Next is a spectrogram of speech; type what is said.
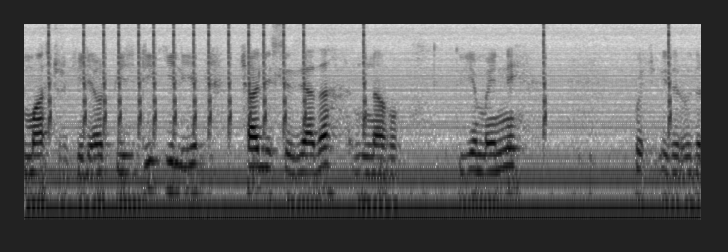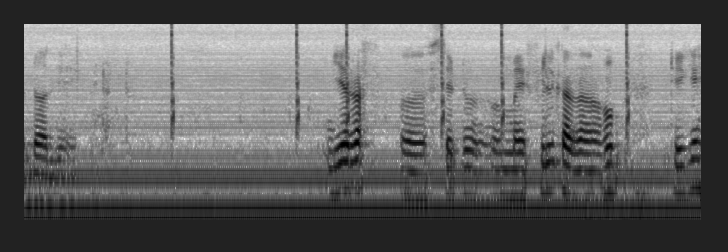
मास्टर के लिए और पीएचडी के लिए चालीस से ज़्यादा ना हो। तो ये मैंने कुछ इधर उधर डाल दिया एक मिनट ये रफ सेट मैं फिल कर रहा हूँ, ठीक है?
